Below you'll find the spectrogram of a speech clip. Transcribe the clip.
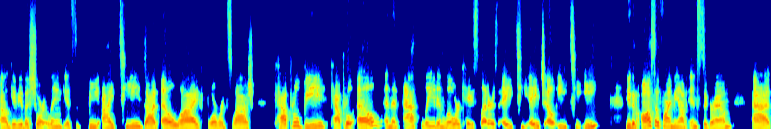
I'll give you the short link. It's bit.ly forward slash capital B, capital L, and then athlete in lowercase letters A T H L E T E. You can also find me on Instagram at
